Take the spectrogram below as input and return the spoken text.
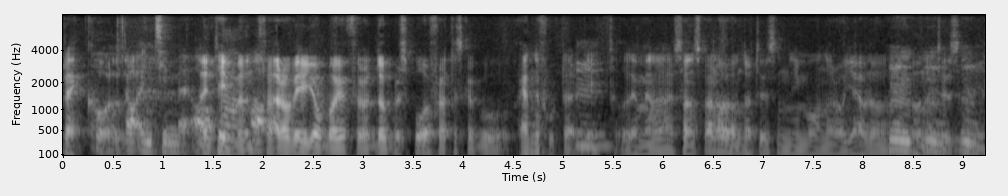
Räckhåll. Ja, en timme. Ja. En timme ungefär och vi jobbar ju för dubbelspår för att det ska gå ännu fortare Mm. dit. Och jag menar Sundsvall har 100 000 invånare och Gävle har Mm, 100 000. mm, mm,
